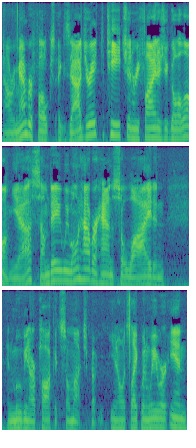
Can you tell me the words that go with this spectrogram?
Now remember folks, exaggerate to teach and refine as you go along. Yeah, someday we won't have our hands so wide and, and moving our pockets so much. But you know, it's like when we were in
